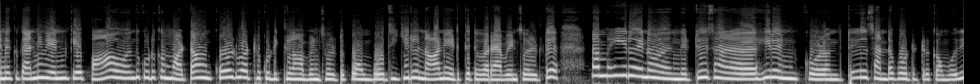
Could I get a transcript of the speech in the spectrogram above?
எனக்கு தண்ணி வேணும்னு கேட்பான் அவன் வந்து கொடுக்க மாட்டான். அவன் கோல்ட் வாட்டர் குடிக்கலாம் அப்படின்னு சொல்லிட்டு போகும்போது இரு நானே எடுத்துகிட்டு வரேன் அப்படின்னு சொல்லிட்டு நம்ம ஹீரோயினை வந்துட்டு ஹீரோயின் கூட வந்துட்டு சண்டை போட்டுட்டு இருக்கும்போது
